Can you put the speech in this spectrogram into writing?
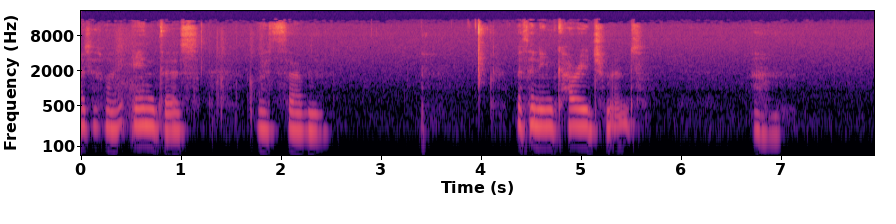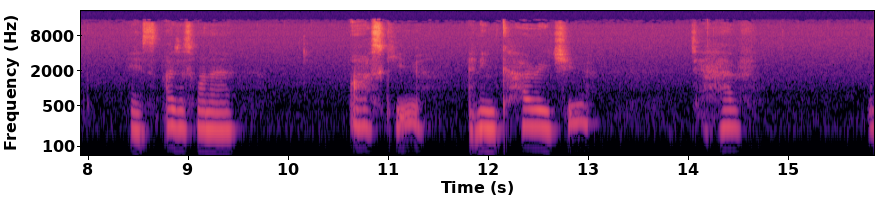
I just wanna end this with um, with an encouragement. Um, yes, I just wanna ask you and encourage you to have a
